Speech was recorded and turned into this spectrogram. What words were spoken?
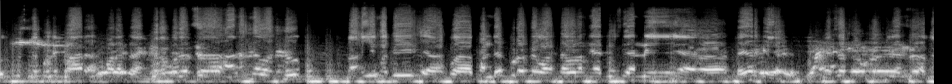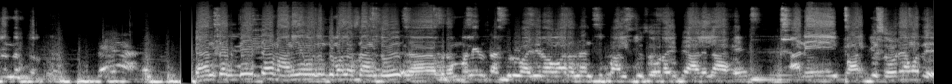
उत्कृष्टपणे पार पडत आहे. खरोखरच आनंद वाटतो. सांगलीमध्ये पंढरपुराचं वातावरण या दिवशी तयार केलं त्याचं अभिनंदन करतो. त्यानंतर ते त्या मागणीमधून तुम्हाला सांगतोय अं, ब्रह्मलीन सद्गुरू बाजीराव महाराजांची पालखी सोहळा इथे आलेला आहे. आणि पालखी सोहळ्यामध्ये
